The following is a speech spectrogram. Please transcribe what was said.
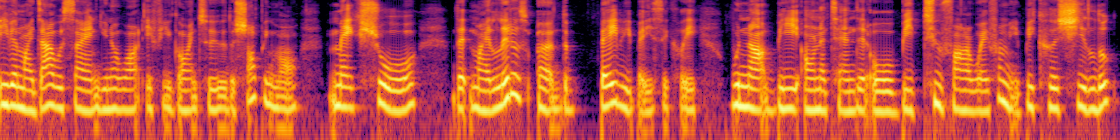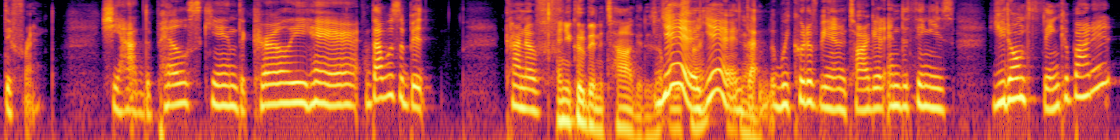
even my dad was saying, you know what, if you go into the shopping mall, make sure that my little uh, the baby basically would not be unattended or be too far away from me because she looked different. She had the pale skin, the curly hair. That was a bit kind of and you could have been a target is yeah yeah, yeah. That, we could have been a target and the thing is you don't think about it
